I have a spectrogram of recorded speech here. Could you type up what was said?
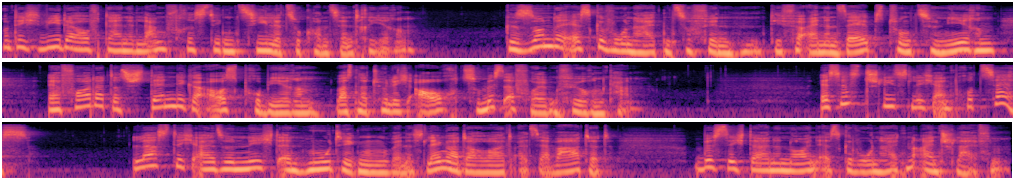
und dich wieder auf deine langfristigen Ziele zu konzentrieren. Gesunde Essgewohnheiten zu finden, die für einen selbst funktionieren, erfordert das ständige Ausprobieren, was natürlich auch zu Misserfolgen führen kann. Es ist schließlich ein Prozess. Lass dich also nicht entmutigen, wenn es länger dauert als erwartet, bis sich deine neuen Essgewohnheiten einschleifen.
